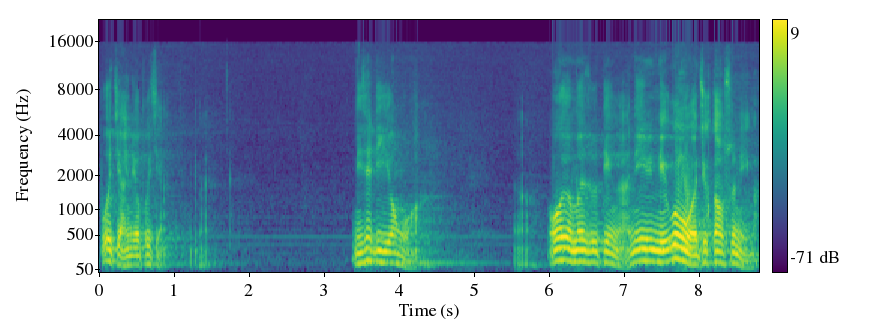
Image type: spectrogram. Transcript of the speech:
不讲就不讲。你在利用我啊？我有没有入定啊？你你问我就告诉你嘛。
